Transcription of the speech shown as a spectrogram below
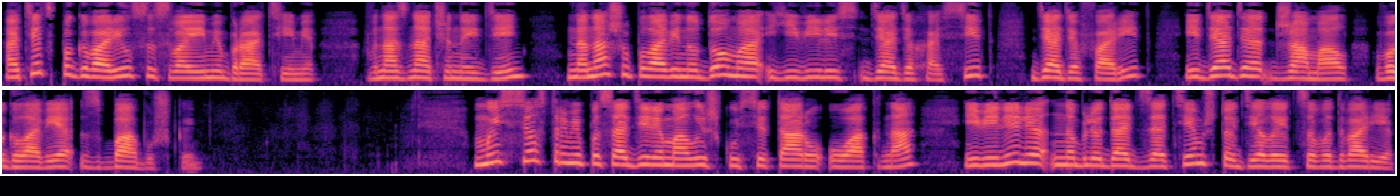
Отец поговорил со своими братьями. В назначенный день на нашу половину дома явились дядя Хасид, дядя Фарид и дядя Джамал во главе с бабушкой. Мы с сестрами посадили малышку Ситару у окна и велели наблюдать за тем, что делается во дворе.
